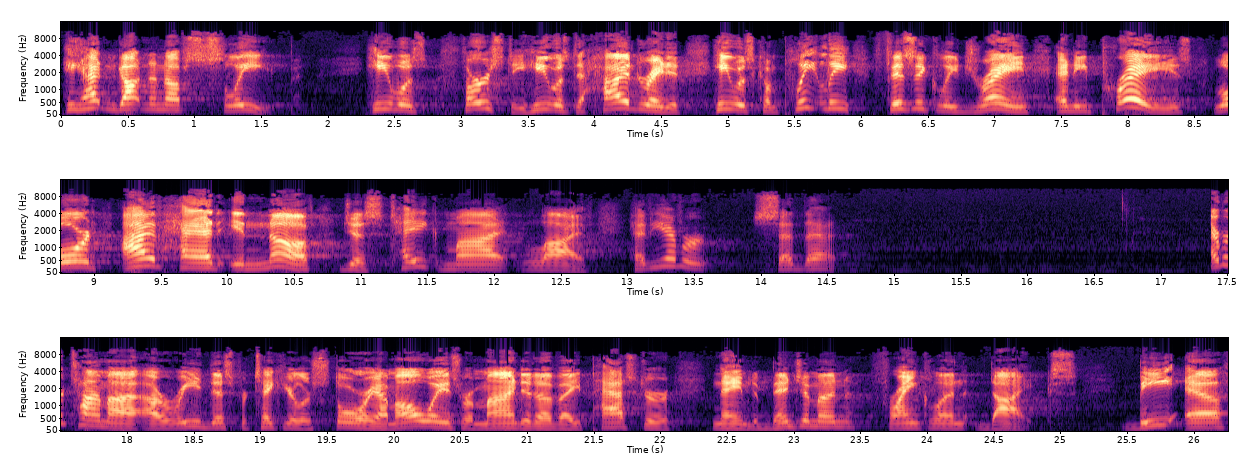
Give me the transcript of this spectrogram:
He hadn't gotten enough sleep. He was thirsty. He was dehydrated. He was completely physically drained. And he prays, Lord, I've had enough. Just take my life. Have you ever said that? Every time I, I, read this particular story, I'm always reminded of a pastor named Benjamin Franklin Dykes. B.F.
